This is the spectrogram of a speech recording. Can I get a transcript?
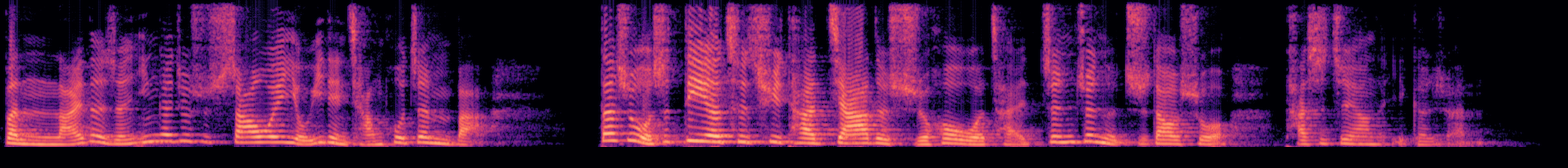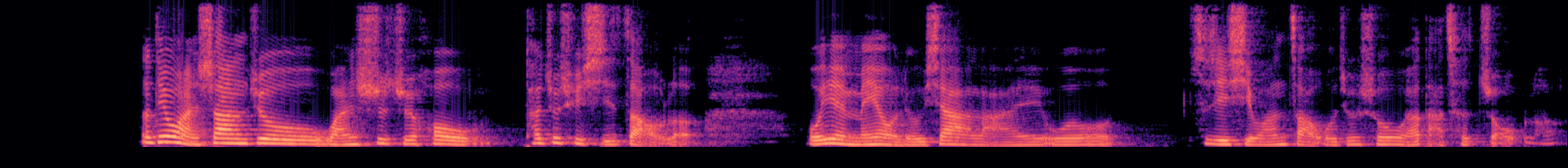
本来的人应该就是稍微有一点强迫症吧，但是我是第二次去他家的时候，我才真正的知道说他是这样的一个人。那天晚上就完事之后。他就去洗澡了，我也没有留下来。我自己洗完澡，我就说我要打车走了。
